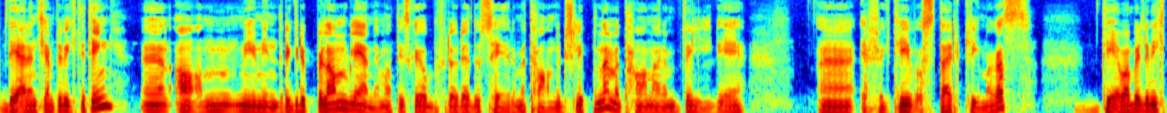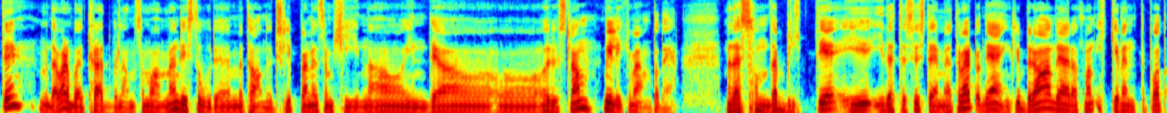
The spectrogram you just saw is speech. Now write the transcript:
Det er en kjempeviktig ting. En annen, mye mindre gruppe land ble enige om at de skal jobbe for å redusere metanutslippene. Metan er en veldig eh, effektiv og sterk klimagass. Det var veldig viktig, men da var det bare 30 land som var med. De store metanutslipperne som Kina og India og, og, og, Russland ville ikke være med på det. Men det er sånn det er blitt i, i, i, dette systemet etter hvert, og det er egentlig bra. Det er at man ikke venter på at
